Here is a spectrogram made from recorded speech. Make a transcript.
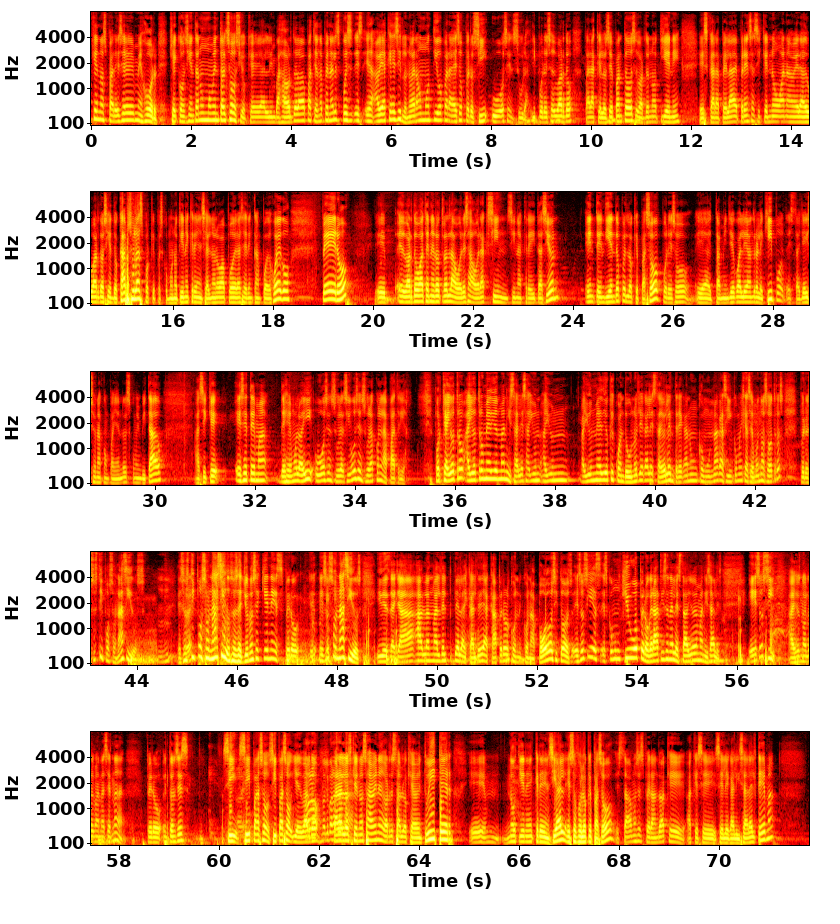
que nos parece mejor que consientan un momento al socio que al embajador dorado pateando penales, pues eh, había que decirlo, no era un motivo para eso, pero sí hubo censura. Y por eso Eduardo, para que lo sepan todos, Eduardo no tiene escarapela de prensa, así que no van a ver a Eduardo haciendo cápsulas, porque pues como no tiene credencial no lo va a poder hacer en campo de juego, pero eh, Eduardo va a tener otras labores ahora sin, sin acreditación entendiendo pues lo que pasó, por eso eh, también llegó a Leandro al equipo, está Jason acompañándonos como invitado, así que ese tema dejémoslo ahí, hubo censura, sí hubo censura con la patria, porque hay otro, hay otro medio en Manizales, hay un, hay un, hay un medio que cuando uno llega al estadio le entregan un, como un magazine como el que hacemos nosotros, pero esos tipos son ácidos. Esos tipos son ácidos, o sea, yo no sé quién es, pero e, esos son ácidos. Y desde allá hablan mal del, del alcalde de acá, pero con, con, apodos y todo. Eso sí es, es como un cubo, pero gratis en el estadio de Manizales. Eso sí, a ellos no les van a hacer nada. Pero entonces, Sí, sí pasó, sí pasó. Y Eduardo, para los que no saben, Eduardo está bloqueado en Twitter, eh, no tiene credencial, eso fue lo que pasó. Estábamos esperando a que, a que se, se, legalizara el tema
